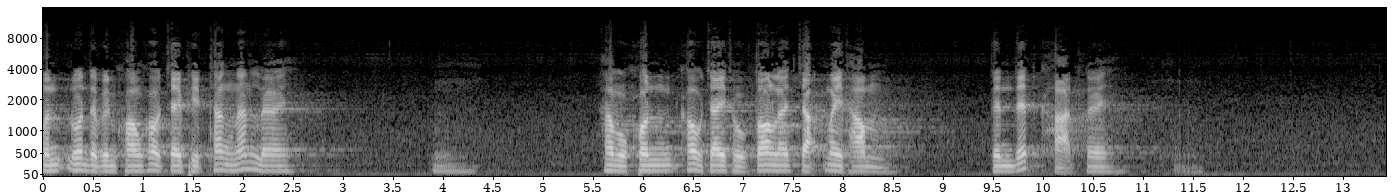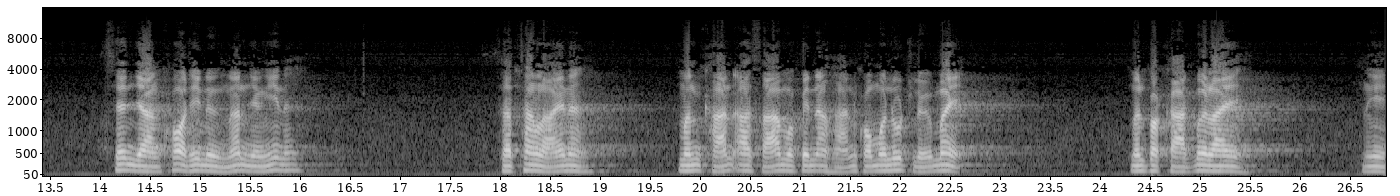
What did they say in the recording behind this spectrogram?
มันล้วนแต่เป็นความเข้าใจผิดทั้งนั้นเลยถ้าบุคคลเข้าใจถูกต้องแล้วจะไม่ทำเป็นเด็ดขาดเลย เช่นอย่างข้อที่หนึ่งนั่นอย่างนี้นะ สัตว์ทั้งหลายนะมันขานอาสามาเป็นอาหารของมนุษย์หรือไม่ มันประกาศเมื่อไรนี่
